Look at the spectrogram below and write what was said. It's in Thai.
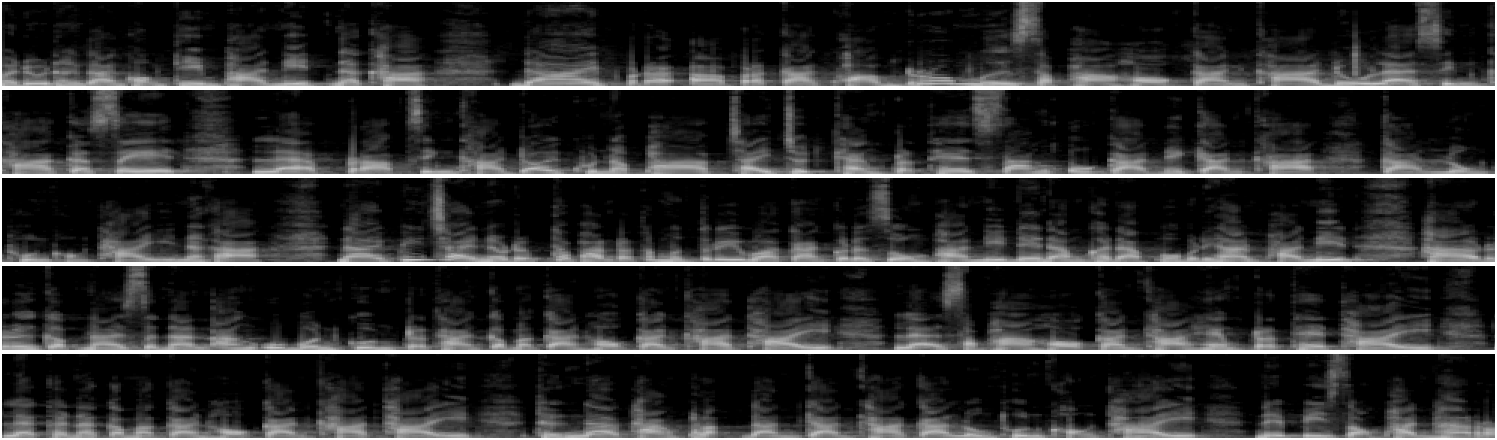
มาดูทางด้านของทีมพาณิชย์นะคะ ได้ประประกาศความร่วมมือสภาหอการค้าดูแลสินค้าเกษตร และปราบสินค้าด้อยคุณภาพ ใช้จุดแข็งประเทศสร้างโอกาสในการค้าการลงทุนของไทยนะคะนายพิชัยนริพพันธ์รัฐมนตรีว่าการกระทรวงพาณิชย์ได้นำคณะผู้บริหารพาณิชย์ หารือกับนายสนั่นอังอุบลกุลประธานกรรมการหอการค้าไทย และสภาหอการค้าแห่งประเทศไทย และคณะกรรมการหอการค้าไทย ถึงแนวทางผลักดันการค้าการลงทุนของไทยในปี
